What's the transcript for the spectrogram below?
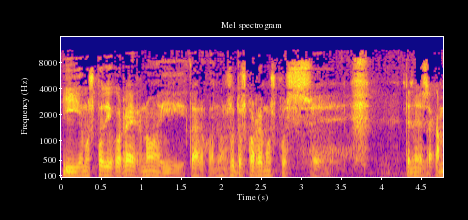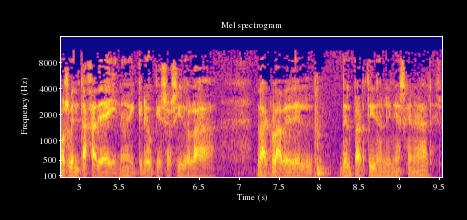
y hemos podido correr, ¿no? Y claro, cuando nosotros corremos, pues eh, sacamos ventaja de ahí, ¿no? Y creo que eso ha sido la, la clave del, del, partido en líneas generales.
